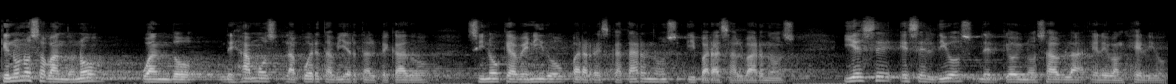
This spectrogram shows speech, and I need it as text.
que no nos abandonó cuando dejamos la puerta abierta al pecado, sino que ha venido para rescatarnos y para salvarnos. Y ese es el Dios del que hoy nos habla el Evangelio,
